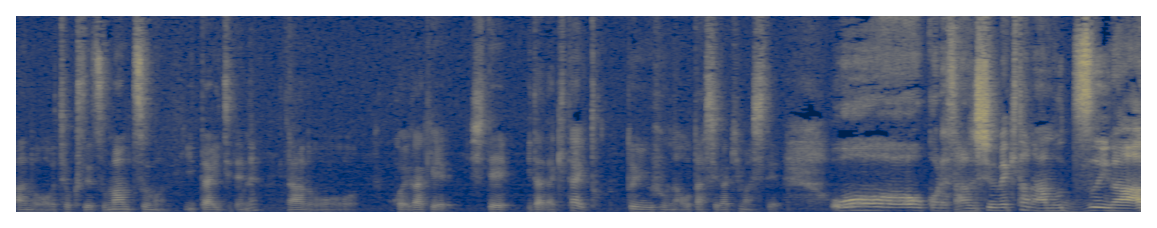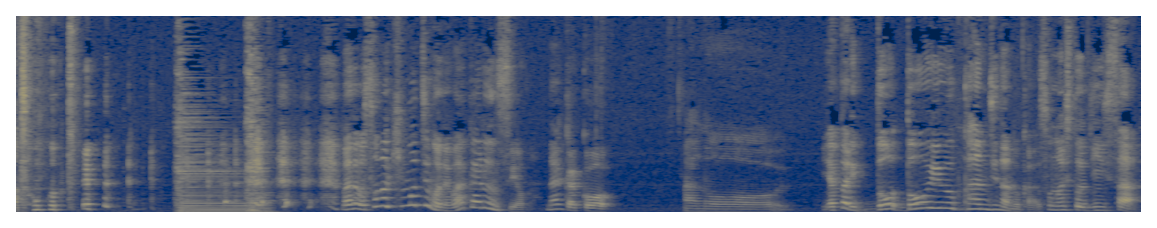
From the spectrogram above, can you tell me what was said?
あの直接マンツーマン1対1でねあの声がけしていただきたいと。というふうなお達しが来ましておおこれ3週目来たなむずいなと思って まあでもその気持ちもね分かるんすよなんかこうあの、やっぱりどどういう感じなのかその人にさ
